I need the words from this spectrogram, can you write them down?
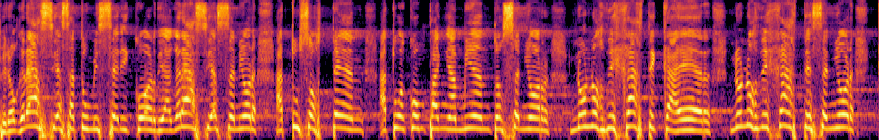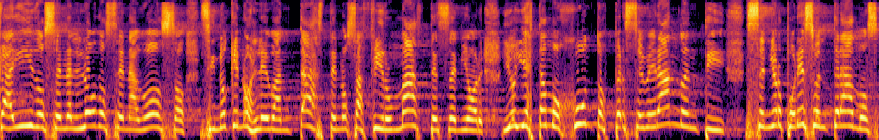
Pero gracias a tu misericordia, gracias Señor, a tu sostén, a tu acompañamiento, Señor, no nos dejaste caer, no nos dejaste, Señor, caídos en el lodo cenagoso, sino que nos levantaste, nos afirmaste, Señor. Y hoy estamos juntos perseverando en ti. Señor, por eso entramos,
